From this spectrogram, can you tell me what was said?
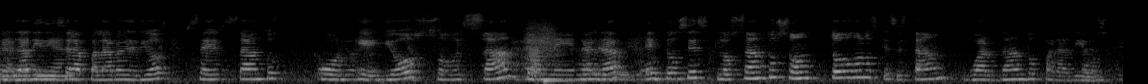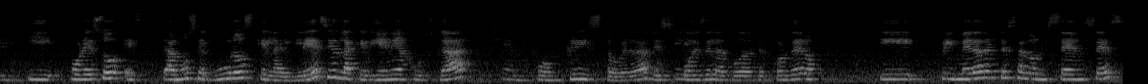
¿verdad? Y dice la palabra de Dios, ser santos porque yo soy santo, ¿verdad? Entonces los santos son todos los que se están guardando para Dios. Y por eso estamos seguros que la iglesia es la que viene a juzgar con Cristo, ¿verdad? Después de las bodas del Cordero. Y primera de Tesalonicenses,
